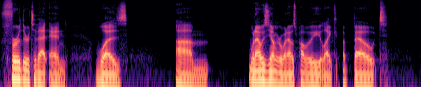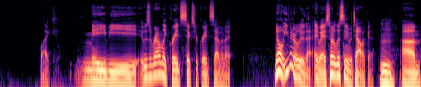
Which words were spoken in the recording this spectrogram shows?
further to that end was, um, when I was younger, when I was probably like about, like maybe it was around like grade six or grade seven. I, no, even earlier than that. Anyway, I started listening to Metallica. Mm. Um,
